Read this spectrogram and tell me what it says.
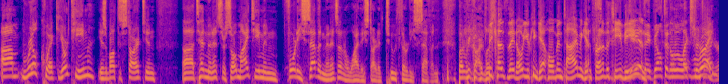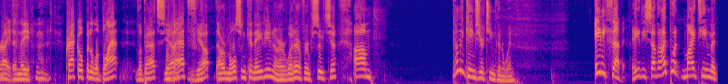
Um, real quick, your team is about to start in uh, 10 minutes or so. My team in 47 minutes. I don't know why they start at 2.37, but regardless. Because they know you can get home in time and get in front of the TV. Yeah, and they built in a little extra right, time. Right, right. And they crack open a LeBlat. Labatt's, yeah. Yep. Or Molson Canadian or whatever suits you. Um, how many games is your team going to win? 87. 87. I put my team at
